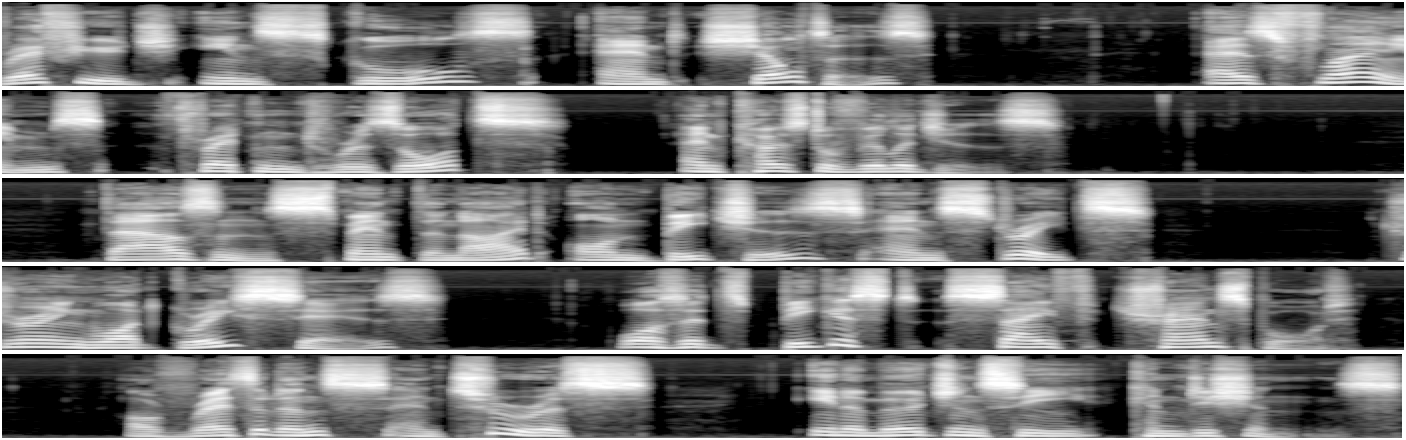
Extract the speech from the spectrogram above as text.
refuge in schools and shelters as flames threatened resorts and coastal villages. Thousands spent the night on beaches and streets during what Greece says was its biggest safe transport of residents and tourists in emergency conditions.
